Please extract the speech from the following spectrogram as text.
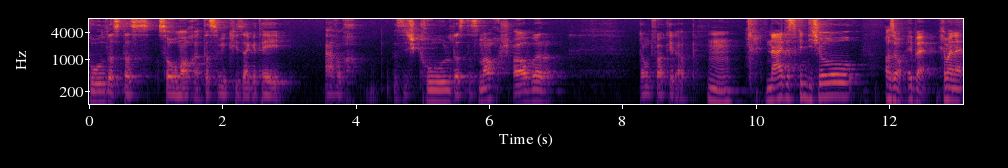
cool, dass das so machen, dass sie wirklich sagen, hey, einfach, es ist cool, dass du das machst, aber don't fuck it up. Nein, das finde ich schon. Also, eben, ich meine,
